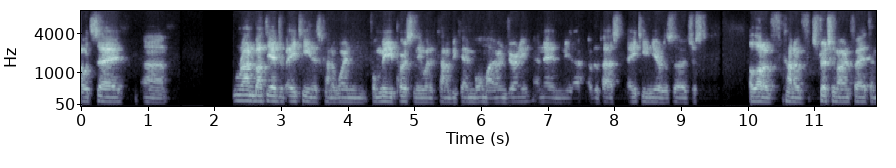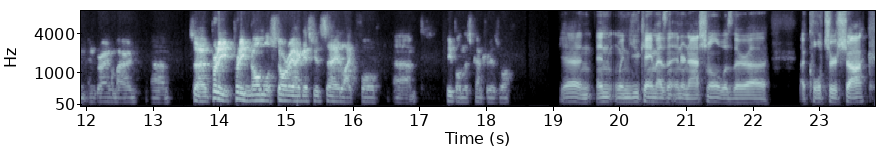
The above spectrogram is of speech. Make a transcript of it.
I would say uh, around about the age of 18 is kind of when, for me personally, when it kind of became more my own journey. And then you know over the past 18 years or so, it's just a lot of kind of stretching my own faith and, and growing on my own. Um, so pretty pretty normal story, I guess you'd say, like for um, people in this country as well. Yeah, and and when you came as an international, was there a a culture shock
